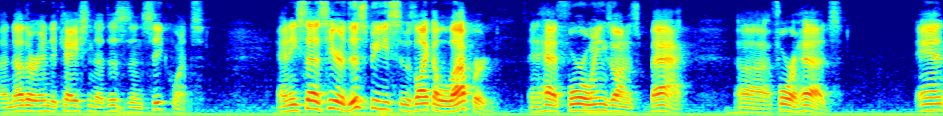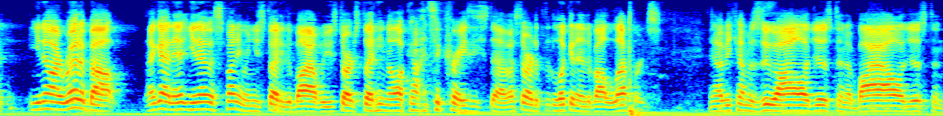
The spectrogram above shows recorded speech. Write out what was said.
another indication that this is in sequence. And he says here, this beast was like a leopard and had four wings on its back, uh, four heads. And you know, I read about. I got you know, it's funny when you study the Bible, you start studying all kinds of crazy stuff. I started looking at about leopards. And I become a zoologist and a biologist and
